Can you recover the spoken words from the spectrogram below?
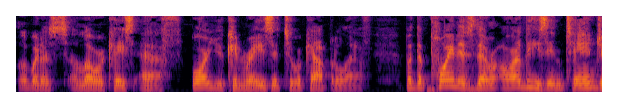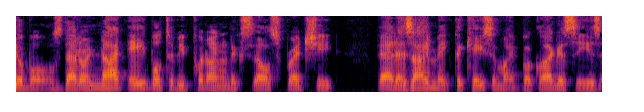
with a, a lowercase f, or you can raise it to a capital F. But the point is there are these intangibles that are not able to be put on an Excel spreadsheet that, as I make the case in my book Legacy, is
